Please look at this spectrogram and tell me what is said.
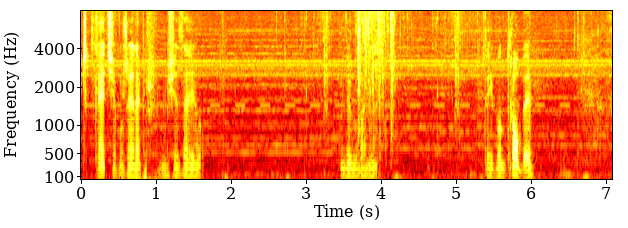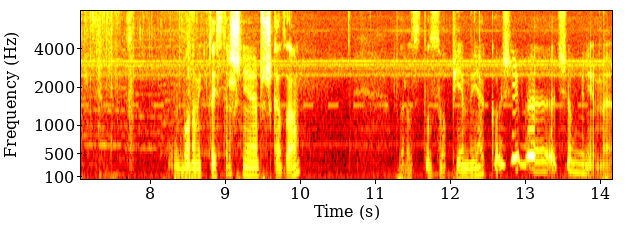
Czekajcie, może ja najpierw bym się zajął wyjmowaniem tej wątroby. Bo ona mi tutaj strasznie przeszkadza. Zaraz to złapiemy jakoś i wyciągniemy.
